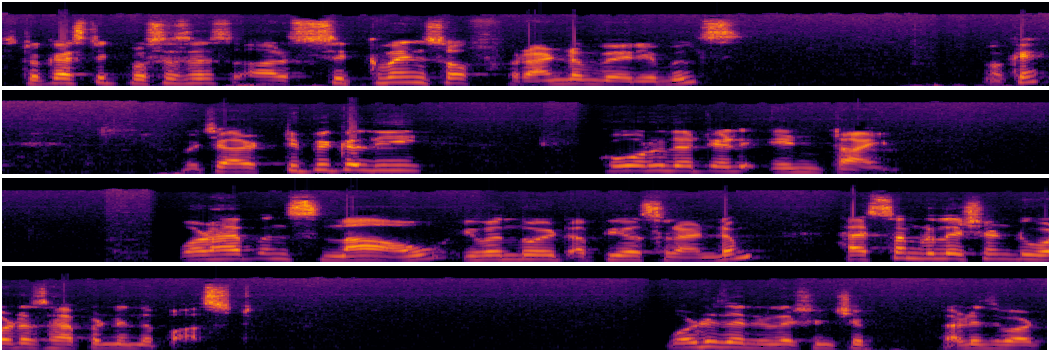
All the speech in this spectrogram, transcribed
Stochastic processes are sequence of random variables, okay, which are typically correlated in time. What happens now, even though it appears random, has some relation to what has happened in the past. What is that relationship? That is what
